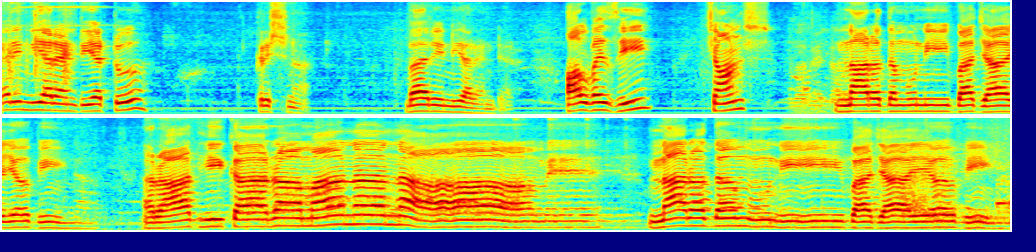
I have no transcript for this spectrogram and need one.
very near and dear to Krishna. Very near and dear. Always ही चांस नारद मुनि बजाय बीना राधिका रामान नारद मुनि बजाय बीना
